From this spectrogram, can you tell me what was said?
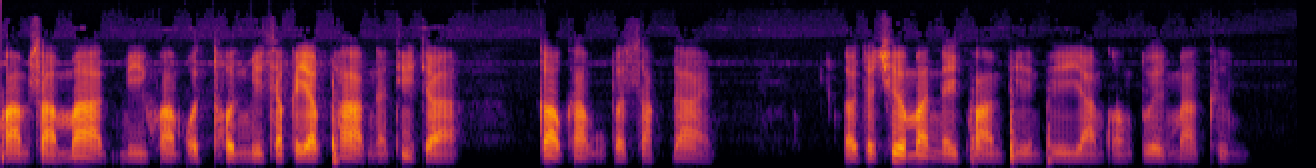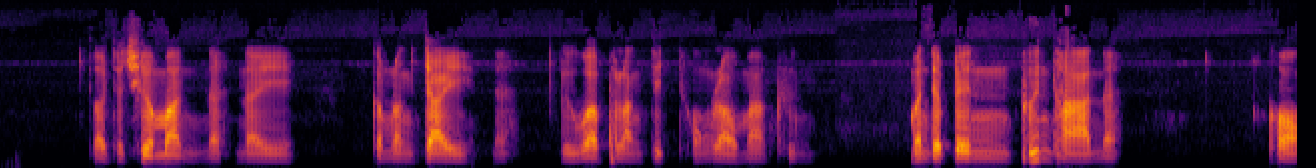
ความสามารถมีความอดทนมีศักยภาพนะที่จะก้าวข้ามอุปสรรคได้ เราจะเชื่อมั่นในความเพียรพยายามของตัวเองมากขึ้น เราจะเชื่อมั่นนะในกำลังใจนะ หรือว่าพลังจิตของเรามากขึ้น มันจะเป็นพื้นฐานนะของ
